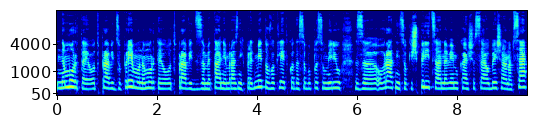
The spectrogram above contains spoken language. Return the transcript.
ne morete jo odpraviti z opremo, ne morete jo odpraviti z metanjem raznih predmetov v kletko, da se bo pes umiril z ovratnico, ki šprica, ne vem kaj še vse obešajo na vse.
